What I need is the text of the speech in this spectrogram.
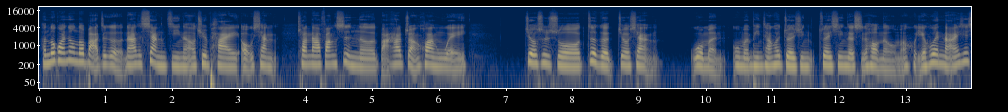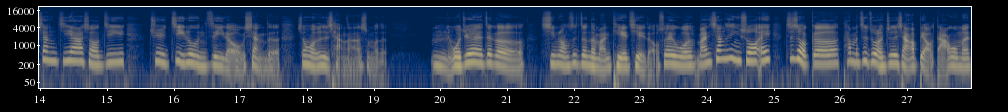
很多观众都把这个拿着相机，然后去拍偶像，穿搭方式呢，把它转换为，就是说这个就像。我们我们平常会追星追星的时候呢，我们会也会拿一些相机啊、手机去记录你自己的偶像的生活日常啊什么的。嗯，我觉得这个形容是真的蛮贴切的、所以我蛮相信说，诶，这首歌他们制作人就是想要表达我们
